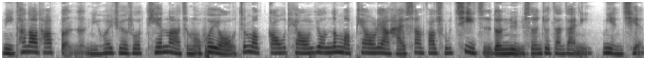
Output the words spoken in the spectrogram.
你看到他本人，你会觉得说：天哪，怎么会有这么高挑又那么漂亮，还散发出气质的女生就站在你面前？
